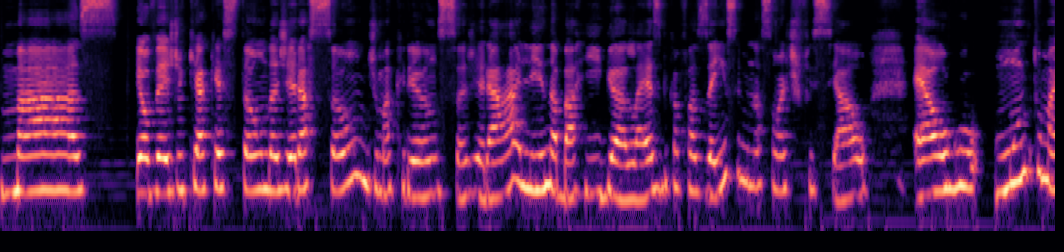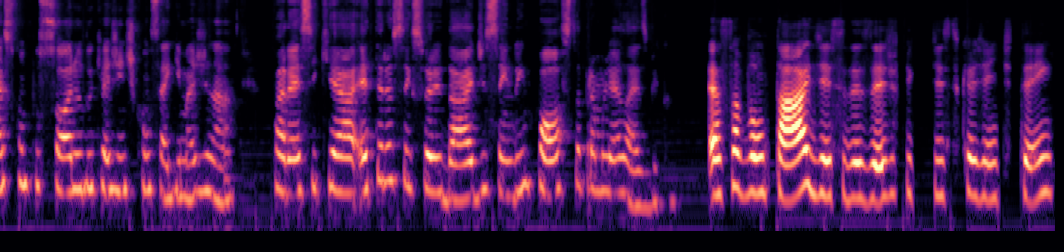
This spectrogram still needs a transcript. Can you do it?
mas eu vejo que a questão da geração de uma criança, gerar ali na barriga lésbica, fazer inseminação artificial, é algo muito mais compulsório do que a gente consegue imaginar. Parece que é a heterossexualidade sendo imposta para a mulher lésbica. Essa vontade, esse desejo fictício que a gente tem,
